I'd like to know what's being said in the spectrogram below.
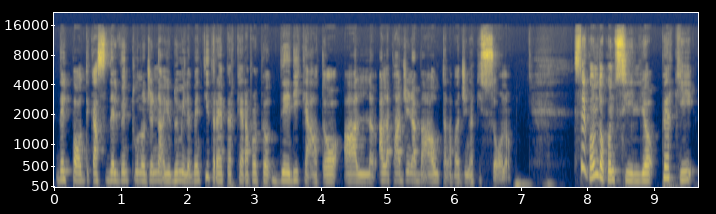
del podcast del 21 gennaio 2023 perché era proprio dedicato al, alla pagina About, alla pagina Chi sono. Secondo consiglio per chi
